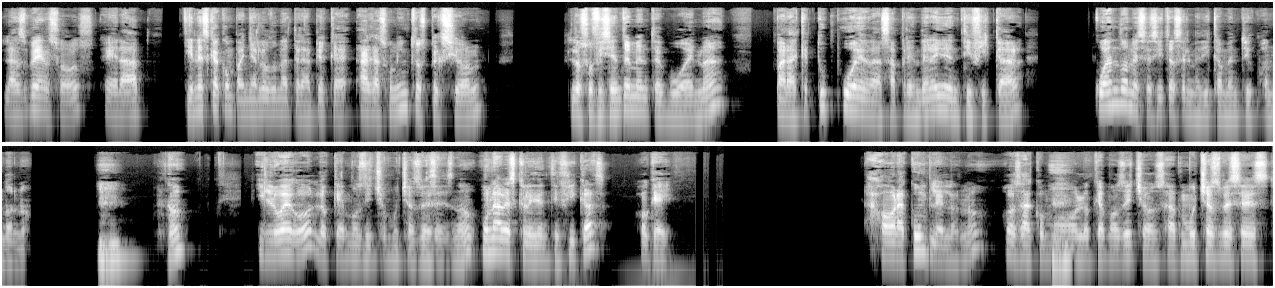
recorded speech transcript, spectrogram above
las benzos era tienes que acompañarlo de una terapia que hagas una introspección lo suficientemente buena para que tú puedas aprender a identificar cuándo necesitas el medicamento y cuándo no. ¿No? Y luego, lo que hemos dicho muchas veces, ¿no? Una vez que lo identificas, ok. Ahora cúmplelo, ¿no? O sea, como lo que hemos dicho, o sea, muchas veces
